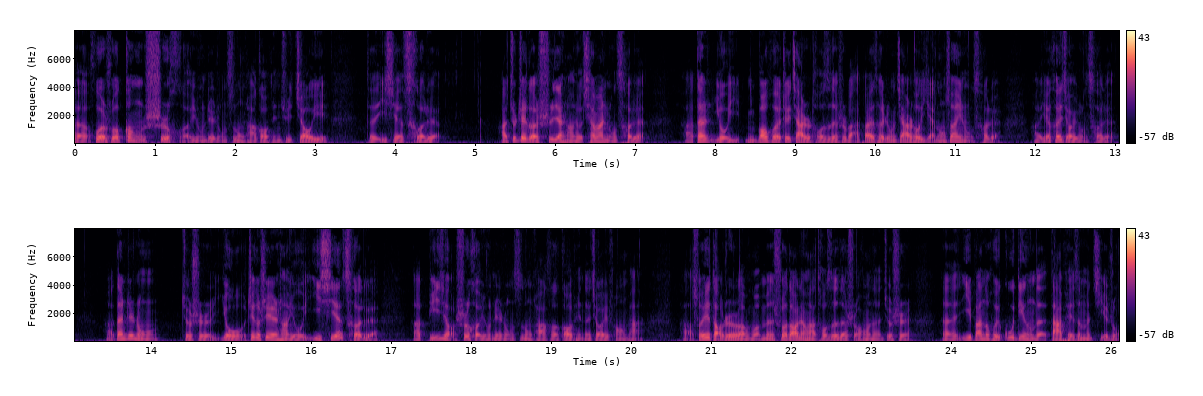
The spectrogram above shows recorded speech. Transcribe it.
呃，或者说更适合用这种自动化高频去交易的一些策略啊，就这个世界上有千万种策略啊，但是有一你包括这价值投资是吧？巴菲特这种价值投也能算一种策略啊，也可以叫一种策略啊，但这种。就是有这个世界上有一些策略啊，比较适合用这种自动化和高频的交易方法啊，所以导致了我们说到量化投资的时候呢，就是呃一般都会固定的搭配这么几种，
